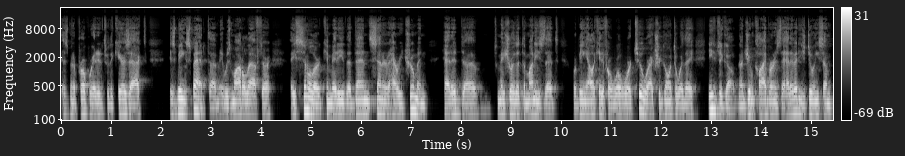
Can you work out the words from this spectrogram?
has been appropriated through the CARES Act is being spent. Um, it was modeled after a similar committee that then Senator Harry Truman headed uh, to make sure that the monies that were being allocated for World War II were actually going to where they needed to go. Now, Jim Clyburn is the head of it. He's doing some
